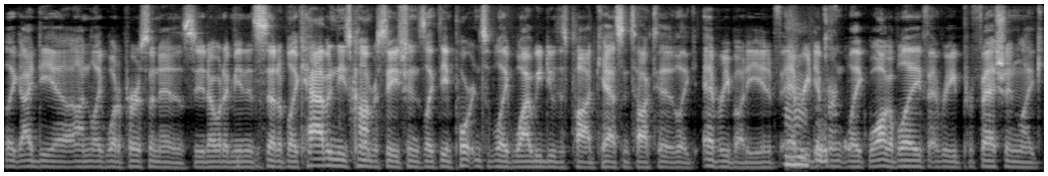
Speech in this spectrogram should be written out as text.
like idea on like what a person is you know what i mean instead of like having these conversations like the importance of like why we do this podcast and talk to like everybody and if every Mhm. different like walk of life every profession like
